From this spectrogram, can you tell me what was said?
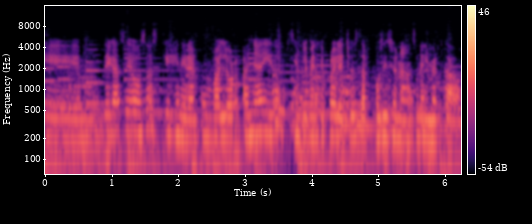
em, de gaseosas que generan un valor añadido simplemente por el hecho de estar posicionadas en el mercado.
